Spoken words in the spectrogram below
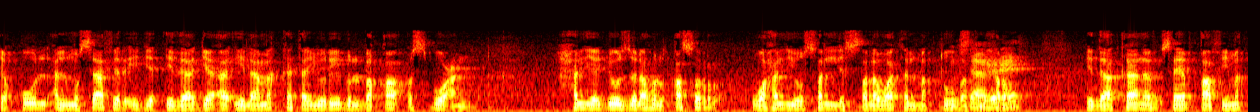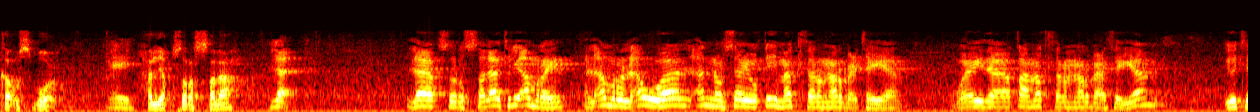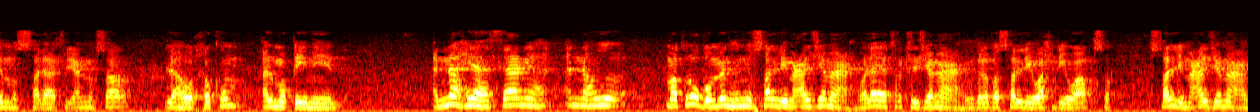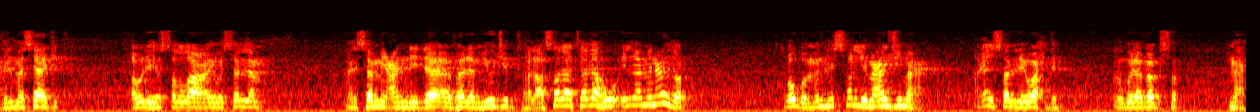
يقول المسافر إذا جاء إلى مكة يريد البقاء أسبوعا. هل يجوز له القصر؟ وهل يصلي الصلوات المكتوبة في الحرم؟ إذا كان سيبقى في مكة أسبوع. إيه؟ هل يقصر الصلاة؟ لا. لا يقصر الصلاة لأمرين. الأمر الأول أنه سيقيم أكثر من أربعة أيام. وإذا أقام أكثر من أربعة أيام يتم الصلاة لأنه صار له حكم المقيمين. الناحية الثانية أنه مطلوب منه أن يصلي مع الجماعة ولا يترك الجماعة. يقول بصلي وحدي وأقصر. يصلي مع الجماعة في المساجد. قوله صلى الله عليه وسلم من سمع النداء فلم يجب فلا صلاة له إلا من عذر. مطلوب منه يصلي مع الجماعة ولا يصلي وحده. ويقول بقصر نعم.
